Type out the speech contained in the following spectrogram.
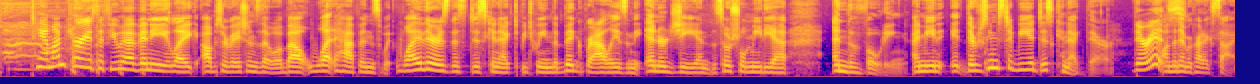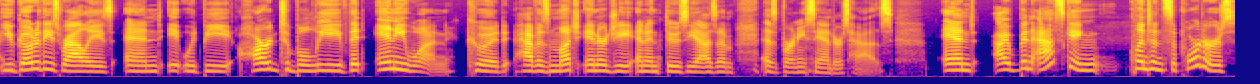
Tam, I'm curious if you have any like observations though about what happens, with, why there is this disconnect between the big rallies and the energy and the social media and the voting. I mean, it, there seems to be a disconnect there. There is. on the Democratic side. You go to these rallies, and it would be hard to believe that anyone could have as much energy and enthusiasm as Bernie Sanders has. And I've been asking Clinton supporters,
